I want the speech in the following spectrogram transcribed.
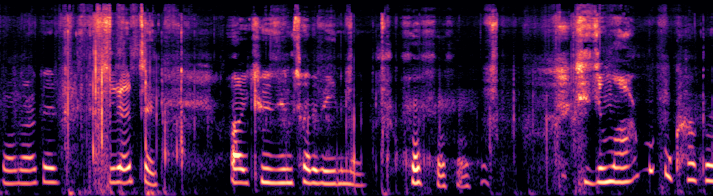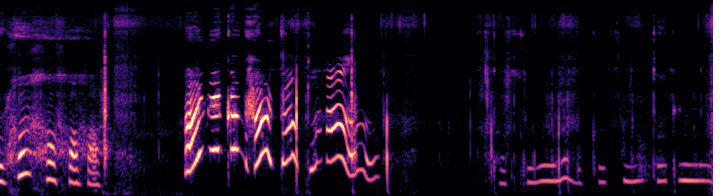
şu an. Arkadaşlar atın. Ay 220 tane beynim olmuş. Sizin var mı bu kadar? Ha ha ha ha. Ay ne kadar tatlı. Tatlılığına bakasın tatlılığına.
